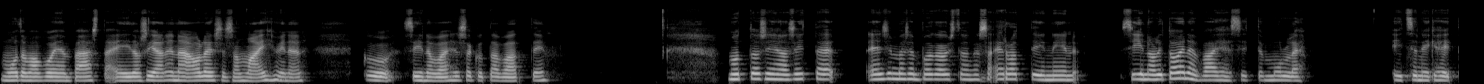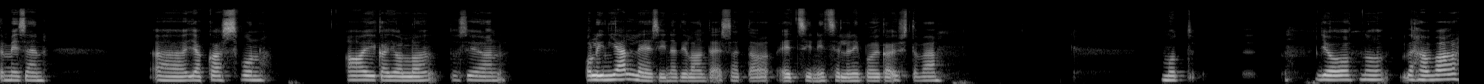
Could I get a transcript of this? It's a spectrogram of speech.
muutaman vuoden päästä ei tosiaan enää ole se sama ihminen kuin siinä vaiheessa, kun tavattiin. Mutta tosiaan sitten ensimmäisen poikaystävän kanssa erottiin, niin siinä oli toinen vaihe sitten mulle itseni kehittämisen ja kasvun aika, jolloin tosiaan olin jälleen siinä tilanteessa, että etsin itselleni poikaystävää. Mutta joo, no tähän var,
